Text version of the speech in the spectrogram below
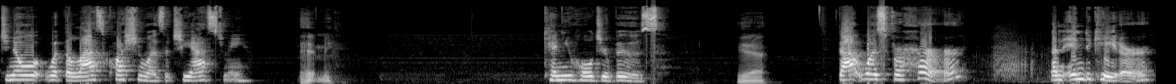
do you know what the last question was that she asked me? Hit me. Can you hold your booze? Yeah. That was for her an indicator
